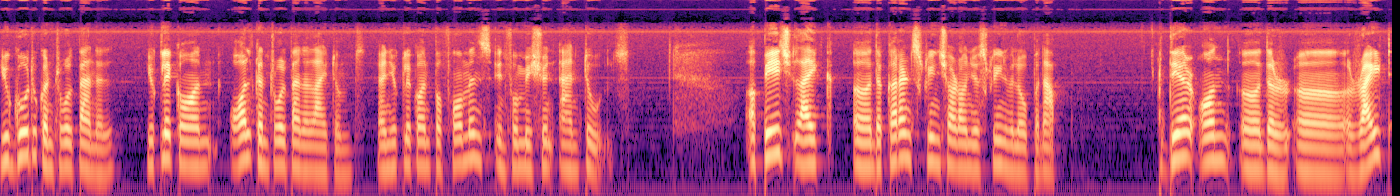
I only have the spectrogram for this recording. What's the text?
you go to Control Panel, you click on all Control Panel items, and you click on Performance, Information and Tools. A page like uh, the current screenshot on your screen will open up there on uh, the uh, right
